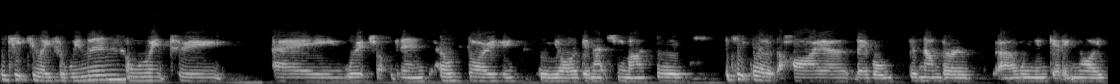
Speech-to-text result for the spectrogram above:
particularly for women. We went to a workshop with Anne Kelso, who's the CEO of NHMRC, particularly at the higher levels, the number of uh, women getting those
